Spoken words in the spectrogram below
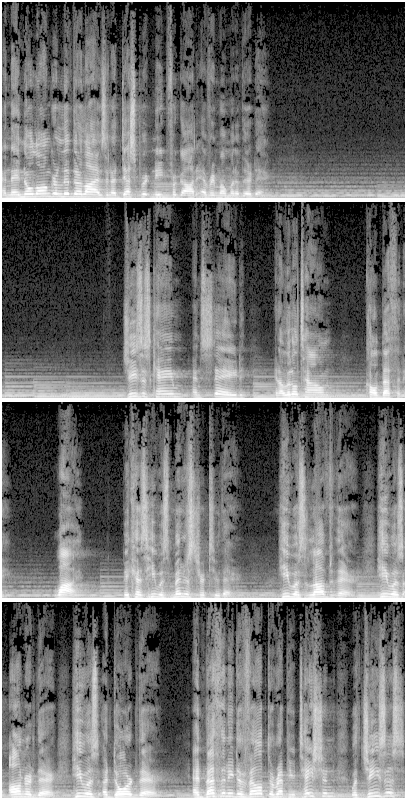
And they no longer live their lives in a desperate need for God every moment of their day. Jesus came and stayed in a little town called Bethany. Why? Because he was ministered to there. He was loved there. He was honored there. He was adored there. And Bethany developed a reputation with Jesus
